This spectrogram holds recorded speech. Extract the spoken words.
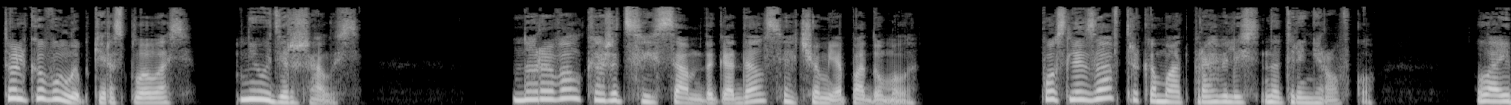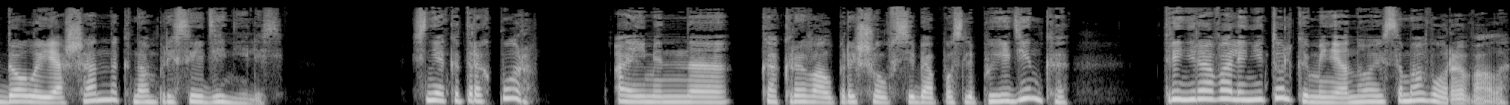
Только в улыбке расплылась, не удержалась. Но Рывал, кажется, и сам догадался, о чем я подумала. После завтрака мы отправились на тренировку. Лайдол и Ешанна к нам присоединились. С некоторых пор, а именно, как Рывал пришел в себя после поединка, тренировали не только меня, но и самого Рывала.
